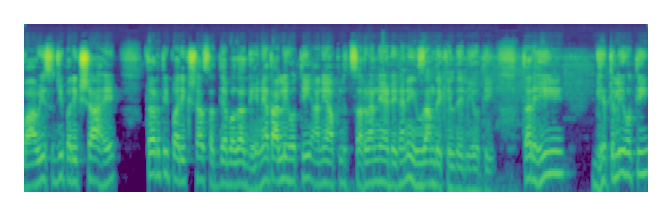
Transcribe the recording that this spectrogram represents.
बावीस जी परीक्षा आहे तर ती परीक्षा सध्या बघा घेण्यात आली होती आणि आपली सर्वांनी या ठिकाणी एक्झाम देखील दिली होती. तर ही घेतली होती.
